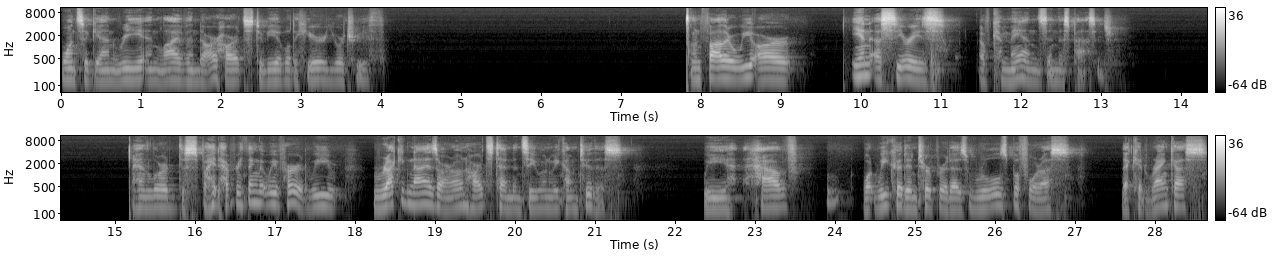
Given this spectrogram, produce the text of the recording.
once again re enlivened our hearts to be able to hear your truth. And Father, we are in a series of commands in this passage. And Lord, despite everything that we've heard, we recognize our own heart's tendency when we come to this. We have what we could interpret as rules before us that could rank us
